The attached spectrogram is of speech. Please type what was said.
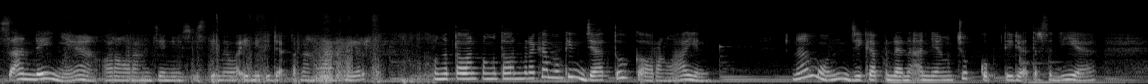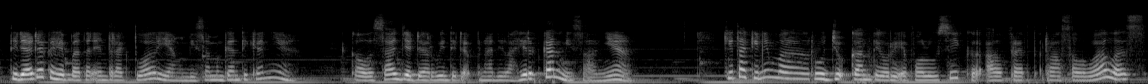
Seandainya orang-orang jenius istimewa ini tidak pernah lahir, pengetahuan-pengetahuan mereka mungkin jatuh ke orang lain. Namun, jika pendanaan yang cukup tidak tersedia, tidak ada kehebatan intelektual yang bisa menggantikannya. Kalau saja Darwin tidak pernah dilahirkan misalnya, kita kini merujukkan teori evolusi ke Alfred Russel Wallace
